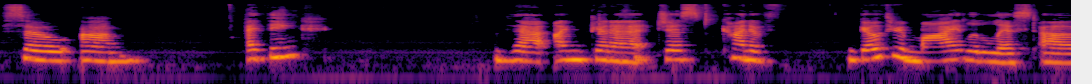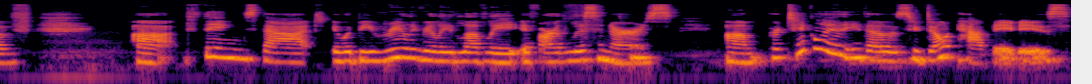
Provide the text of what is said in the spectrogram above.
So, um, I think that I'm going to just kind of go through my little list of uh, things that it would be really, really lovely if our listeners, um, particularly those who don't have babies,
